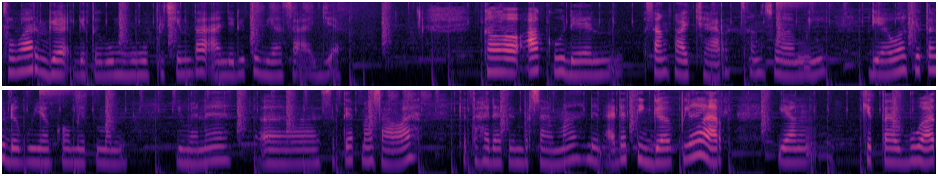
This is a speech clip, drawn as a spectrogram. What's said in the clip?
keluarga gitu bumbu-bumbu percintaan. Jadi itu biasa aja. Kalau aku dan sang pacar sang suami di awal kita udah punya komitmen. Di mana uh, setiap masalah kita hadapin bersama dan ada tiga pilar yang kita buat,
